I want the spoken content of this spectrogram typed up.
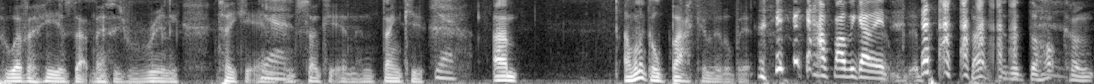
whoever hears that message really take it in Yeah. and soak it in. And thank you. Yeah. Um, I want to go back a little bit, How far are we going? back to the, the hot comb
